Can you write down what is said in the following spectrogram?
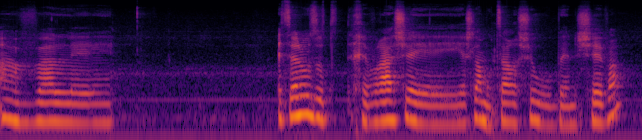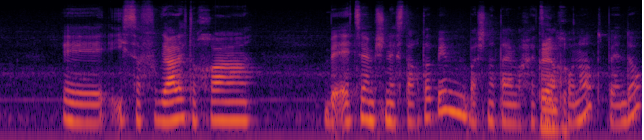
אבל אה, אצלנו זאת חברה שיש לה מוצר שהוא בן שבע. אה, היא ספגה לתוכה בעצם שני סטארט-אפים בשנתיים וחצי פנדו. האחרונות, פנדו.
